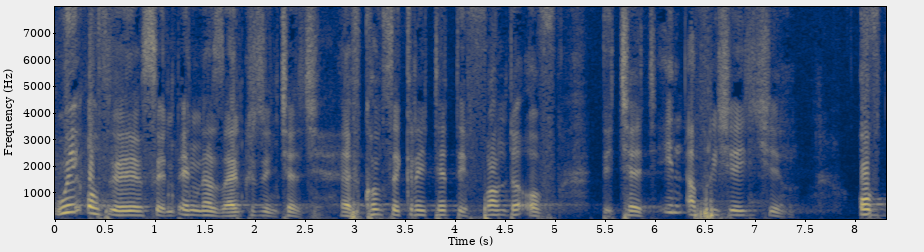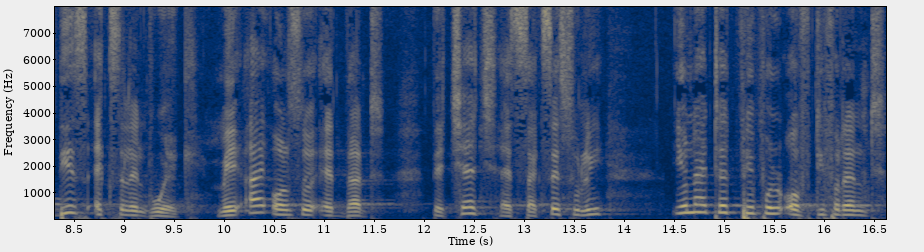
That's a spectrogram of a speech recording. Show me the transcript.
We of the St. Engenas Zion Christian Church have consecrated the founder of the church in appreciation of this excellent work. May I also add that the church has successfully united people of different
